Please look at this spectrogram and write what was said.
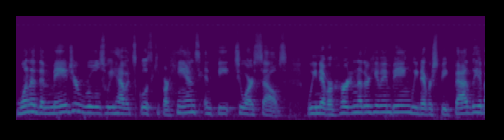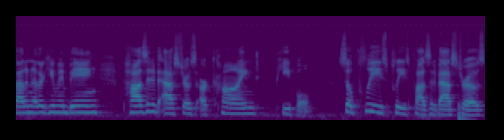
One of the major rules we have at school is keep our hands and feet to ourselves. We never hurt another human being. We never speak badly about another human being. Positive Astros are kind people. So please, please, positive Astros,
